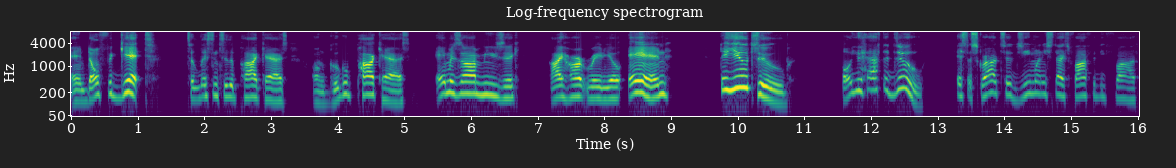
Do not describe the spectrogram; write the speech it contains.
And don't forget to listen to the podcast on Google Podcasts, Amazon Music, iHeartRadio, and the YouTube. All you have to do is subscribe to G Money Stackz 555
